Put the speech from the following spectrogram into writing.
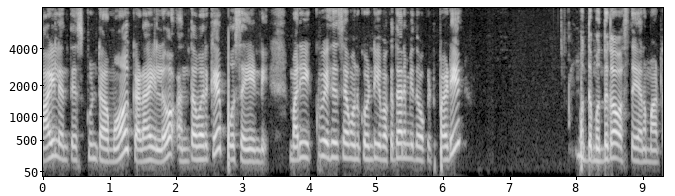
ఆయిల్ ఎంత వేసుకుంటామో కడాయిలో అంతవరకే పోసేయండి. మరి ఎక్కువ వేసేసామనుకోండి ఒకదాని మీద ఒకటి పడి ముద్ద ముద్దగా వస్తాయి అన్నమాట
